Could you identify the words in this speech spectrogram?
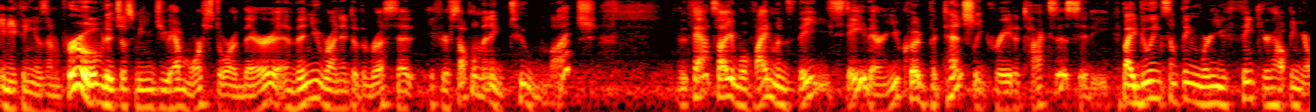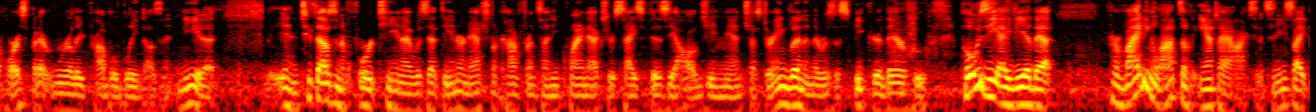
anything is improved. It just means you have more stored there, and then you run into the risk that if you're supplementing too much, the fat soluble vitamins they stay there. You could potentially create a toxicity by doing something where you think you're helping your horse, but it really probably doesn't need it. In 2014, I was at the International Conference on Equine Exercise Physiology in Manchester, England, and there was a speaker there who posed the idea that providing lots of antioxidants, and he's like,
